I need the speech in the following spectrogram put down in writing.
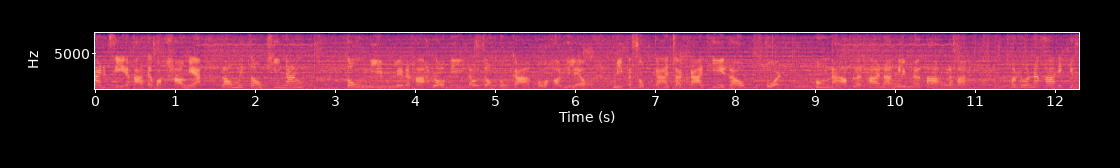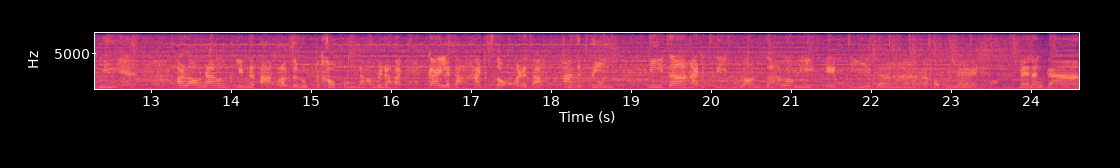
54 นะคะ แต่ว่าคราวนี้เราไม่จองที่นั่งตรงริมเลยนะคะ รอบนี้เราจองตรงกลางเพราะว่าคราวที่แล้วมีประสบการณ์จากการที่เราปวดห้องน้ำและท่านั่งริมหน้าต่างนะคะ ขอโทษนะคะไอคลิปนี้ถ้าเรานั่งริมหน้าต่าง เราจะลุกไปเข้าห้องน้ำไม่ได้ ใกล้แล้วจ้ะ 52แล้วนะจ๊ะ 54 มีจ้า 54 ของเรานจ้ารอบนี้ FE จ้าของคุณแม่ แม่นั่งกลาง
